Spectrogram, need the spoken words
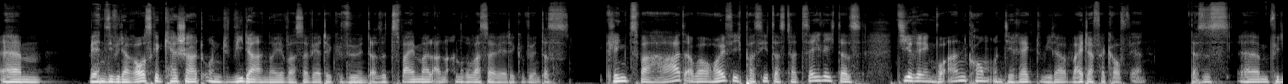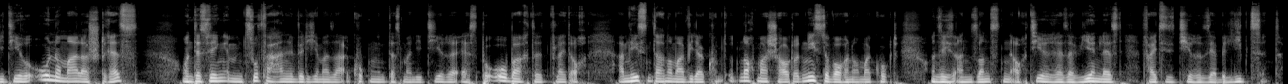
ähm, werden sie wieder rausgekeschert und wieder an neue Wasserwerte gewöhnt. Also zweimal an andere Wasserwerte gewöhnt. Das klingt zwar hart, aber häufig passiert das tatsächlich, dass Tiere irgendwo ankommen und direkt wieder weiterverkauft werden. Das ist ähm, für die Tiere unnormaler Stress und deswegen im Zooverhandel würde ich immer sagen, gucken, dass man die Tiere erst beobachtet, vielleicht auch am nächsten Tag nochmal wiederkommt und nochmal schaut und nächste Woche nochmal guckt und sich ansonsten auch Tiere reservieren lässt, falls diese Tiere sehr beliebt sind.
